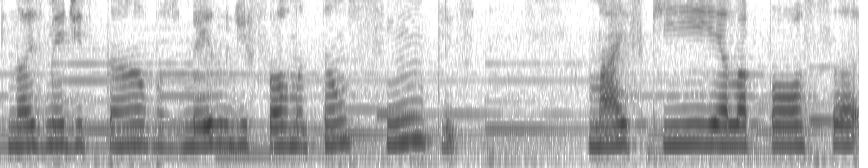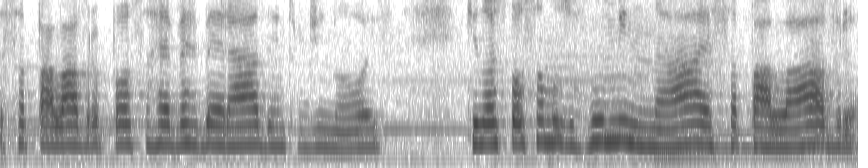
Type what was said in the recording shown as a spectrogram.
que nós meditamos, mesmo de forma tão simples, mas que ela possa, essa palavra possa reverberar dentro de nós, que nós possamos ruminar essa palavra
